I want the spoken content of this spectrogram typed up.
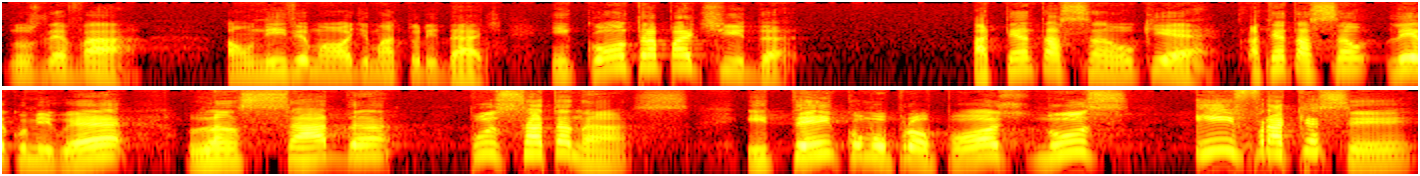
nos levar a um nível maior de maturidade. Em contrapartida, a tentação, o que é? A tentação, leia comigo, é lançada por Satanás e tem como propósito nos enfraquecer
